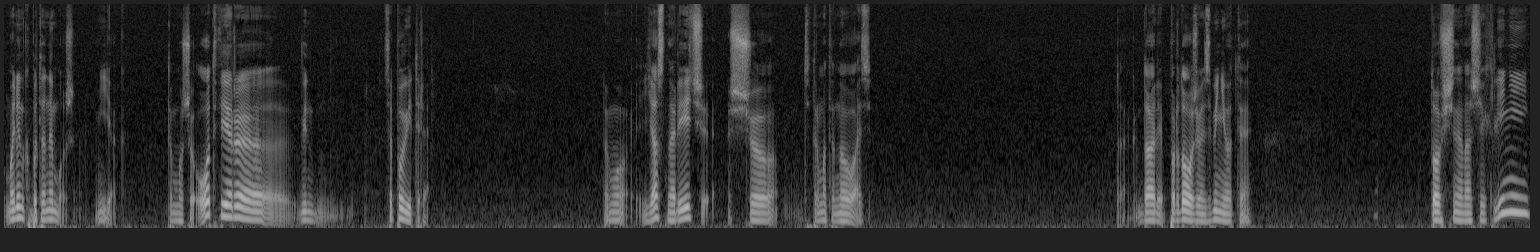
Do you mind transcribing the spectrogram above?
малюнку бути не може ніяк. Тому що отвір е, він це повітря. Тому ясна річ, що це тримати на увазі. Так, далі продовжуємо змінювати товщини наших ліній.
